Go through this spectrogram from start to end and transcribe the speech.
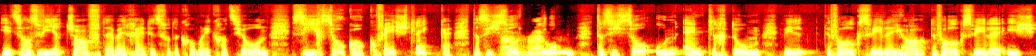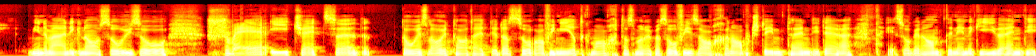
jetzt als Wirtschaft, eben, ich rede jetzt von der Kommunikation, sich so festlegen. Das ist so Aha. dumm. Das ist so unendlich dumm, weil der Volkswille, ja, der Volkswille ist meiner Meinung nach sowieso schwer einzuschätzen Doris Leuthard hat ja das so raffiniert gemacht, dass wir über so viele Sachen abgestimmt haben in dieser sogenannten Energiewende,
